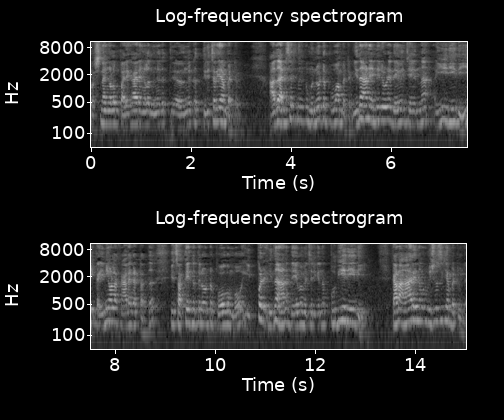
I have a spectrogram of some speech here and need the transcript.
പ്രശ്നങ്ങളും പരിഹാരങ്ങളും നിങ്ങൾക്ക് നിങ്ങൾക്ക് തിരിച്ചറിയാൻ പറ്റും. അതനുസരിച്ച് നിങ്ങൾക്ക് മുന്നോട്ട് പോകാൻ പറ്റും. ഇതാണ് എന്നിലൂടെ ദൈവം ചെയ്യുന്ന ഈ രീതി. ഈ ഇനിയുള്ള കാലഘട്ടത്ത് ഈ സത്യത്വത്തിലോട്ട് പോകുമ്പോൾ ഇപ്പോൾ ഇതാണ് ദൈവം വെച്ചിരിക്കുന്ന പുതിയ രീതി. കാരണം ആരെയും നമുക്ക് വിശ്വസിക്കാൻ പറ്റൂല.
